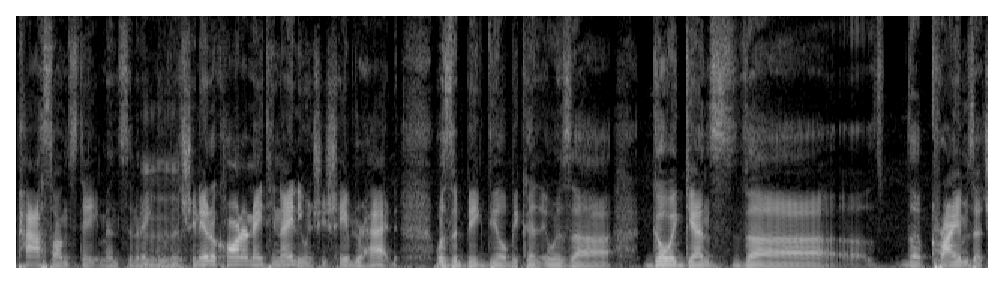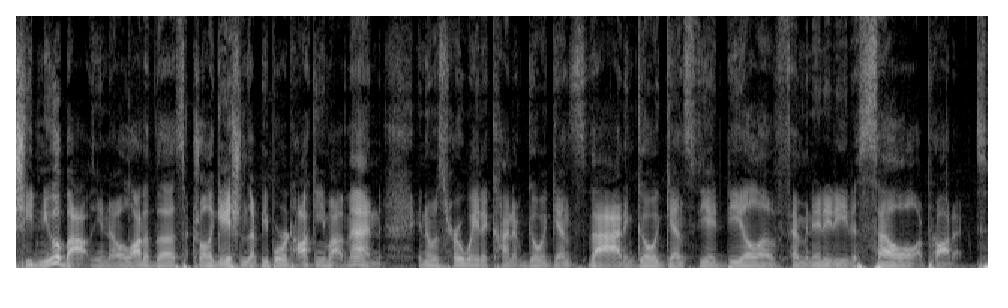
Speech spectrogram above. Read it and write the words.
pass on statements and to make movements. Sinead O'Connor, in 1990, when she shaved her head, was a big deal because it was uh, go against the the crimes that she knew about. You know, a lot of the sexual allegations that people were talking about then, and it was her way to kind of go against that and go against the ideal of femininity to sell a product.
